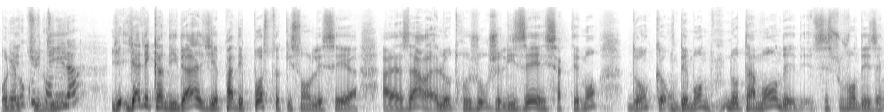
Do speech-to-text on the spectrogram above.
On Il y a étudie. Il y a des candidats, il n'y a pas des postes qui sont laissés à, à l'hasard. L'autre jour, je lisais exactement, donc on demande notamment, c'est souvent des, mmh.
